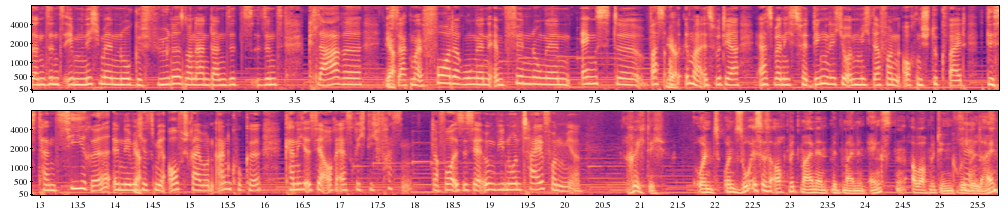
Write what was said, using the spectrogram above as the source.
Ja. Dann sind es eben nicht mehr nur Gefühle, sondern dann sind es klare, ich sag mal, Forderungen, Empfindungen, Ängste, was auch immer. Es wird ja erst, wenn ich es verdingliche und mich davon auch ein Stück weit distanziere, indem ich es mir aufschreibe und angucke, kann ich es ja auch erst richtig fassen. Davor ist es ja irgendwie nur ein Teil von mir. Richtig. Und, und so ist es auch mit meinen, mit meinen Ängsten, aber auch mit den Grübeleien.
